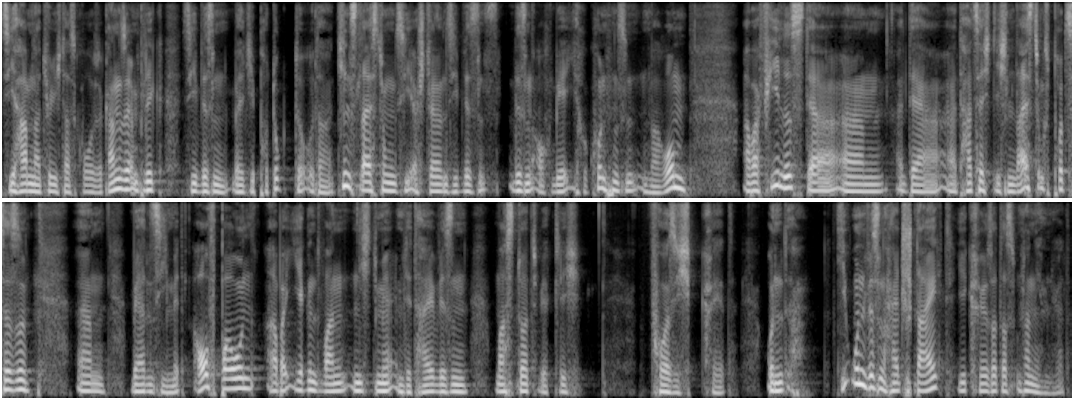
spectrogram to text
Sie haben natürlich das große Ganze im Blick. Sie wissen, welche Produkte oder Dienstleistungen Sie erstellen. Sie wissen, wissen auch, wer Ihre Kunden sind und warum. Aber vieles der, ähm, der äh, tatsächlichen Leistungsprozesse ähm, werden Sie mit aufbauen, aber irgendwann nicht mehr im Detail wissen, was dort wirklich vor sich geht. Und die Unwissenheit steigt, je größer das Unternehmen wird.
